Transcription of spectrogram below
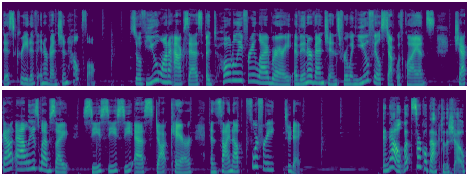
this creative intervention helpful. So, if you want to access a totally free library of interventions for when you feel stuck with clients, check out Allie's website cccs.care, and sign up for free today. And now let's circle back to the show.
